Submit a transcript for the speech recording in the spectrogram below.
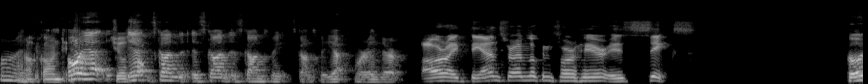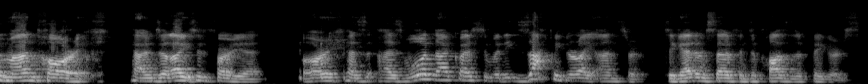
All right. not gone Oh yeah, Just- yeah. It's gone. It's gone. It's gone to me. It's gone to me. Yeah, we're in there. All right, the answer I'm looking for here is six. Good man, Pauric. I'm delighted for you. Pauric has has won that question with exactly the right answer to get himself into positive figures.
